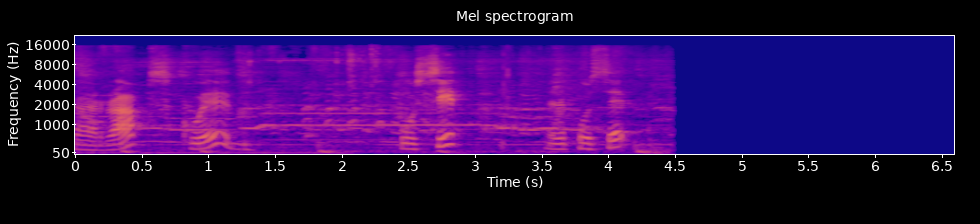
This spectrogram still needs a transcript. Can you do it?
Sarap, squid. Pusit. Eh, pusit.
